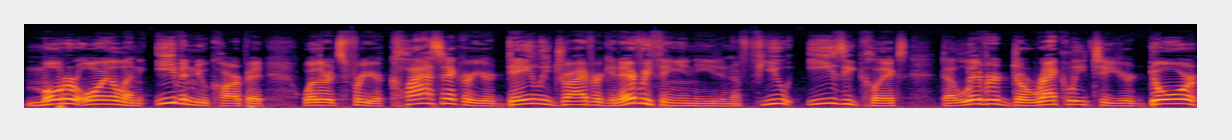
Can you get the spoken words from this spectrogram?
motor oil, and even new carpet. Whether it's for your classic or your daily driver, get everything you need in a few easy clicks delivered directly to your door.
